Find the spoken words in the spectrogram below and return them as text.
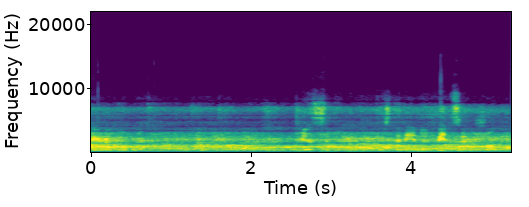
pive dobre, mjesine, testenine, pice, rožota.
